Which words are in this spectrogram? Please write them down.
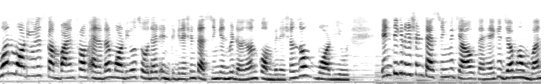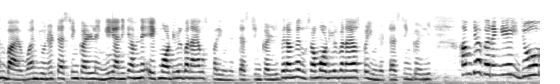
One module is combined from another module so that integration testing can be done on combinations of modules. Integration testing में क्या होता है कि जब हम one by one unit testing कर लेंगे, यानी कि हमने एक मॉड्यूल बनाया, उस पर यूनिट टेस्टिंग कर ली, फिर हमने दूसरा मॉड्यूल बनाया, उस पर यूनिट टेस्टिंग कर ली। हम क्या करेंगे? जो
